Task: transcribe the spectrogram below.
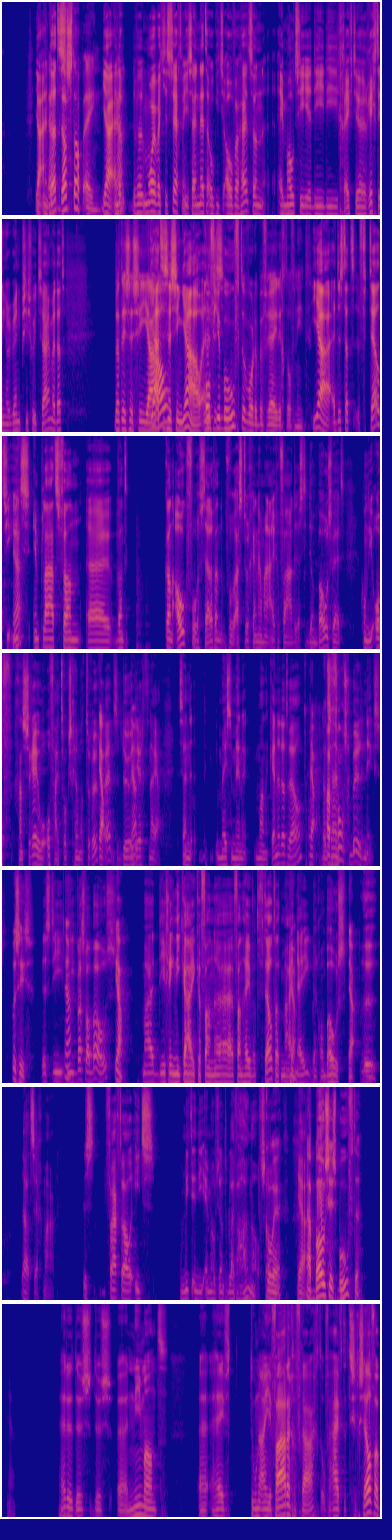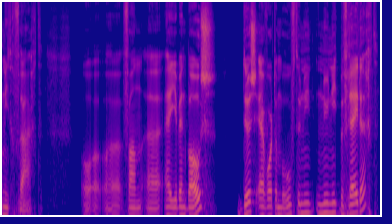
Ja, en Ja, dat is... dat is stap één. Ja, en Dat, mooi wat je zegt. Want je zei net ook iets over hè, zo'n emotie eh, die, die geeft je richting. Ik weet niet precies hoe je het zei, maar dat... Dat is een Ja, signaal het is een signaal. En of je is- behoeften worden bevredigd of niet. Ja, dus dat vertelt je Ja. iets in plaats van... eh, want ik kan ook voorstellen, van, bijvoorbeeld als ik terugga naar mijn eigen vader... als hij dan boos werd, kon hij of gaan schreeuwen of hij trok zich helemaal terug. Ja. Hè, dus de deur Ja. dicht. Nou ja, dat zijn de, de meeste mannen, mannen kennen dat wel. Ja, dat maar zijn... vervolgens gebeurde niks. Precies. Dus die, Ja. die was wel boos. Ja, Maar die ging niet kijken van, eh, van hé, hey, wat vertelt dat mij? Ja. Nee, ik ben gewoon boos. Ja. Dat zeg maar. Dus het vraagt wel iets om niet in die emotie aan te blijven hangen of zo. correct. Ja. Nou, boos is behoefte. Ja. Dus dus eh, niemand eh, heeft toen aan je vader gevraagd, of hij heeft het zichzelf ook niet gevraagd, van hé, hey, je bent boos, dus er wordt een behoefte nu, nu niet bevredigd.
